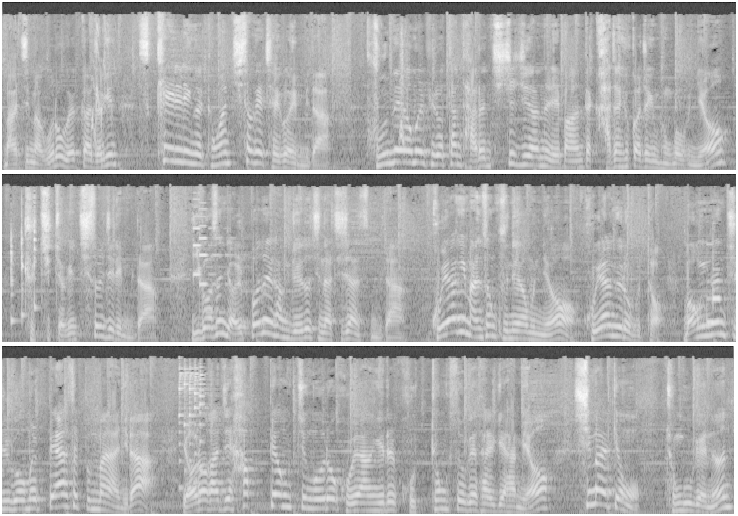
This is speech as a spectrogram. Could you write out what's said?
마지막으로 외과적인 스케일링을 통한 치석의 제거입니다. 구내염을 비롯한 다른 치주 질환을 예방하는데 가장 효과적인 방법은요, 규칙적인 칫솔질입니다. 이것은 10번을 강조해도 지나치지 않습니다. 고양이 만성 구내염은요, 고양이로부터 먹는 즐거움을 빼앗을 뿐만 아니라 여러 가지 합병증으로 고양이를 고통 속에 살게 하며 심할 경우 종국에는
